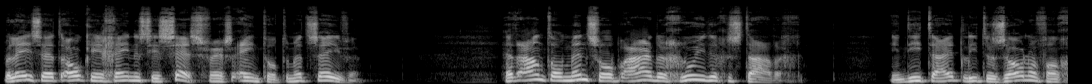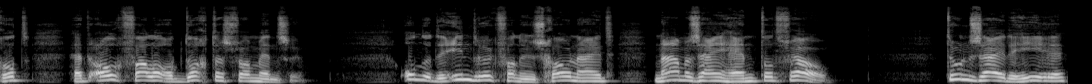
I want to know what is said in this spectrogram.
We lezen het ook in Genesis 6, vers 1 tot en met 7. Het aantal mensen op aarde groeide gestadig. In die tijd lieten zonen van God het oog vallen op dochters van mensen. Onder de indruk van hun schoonheid namen zij hen tot vrouw. Toen zei de Heere:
